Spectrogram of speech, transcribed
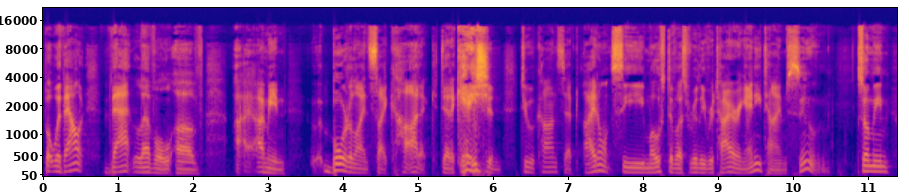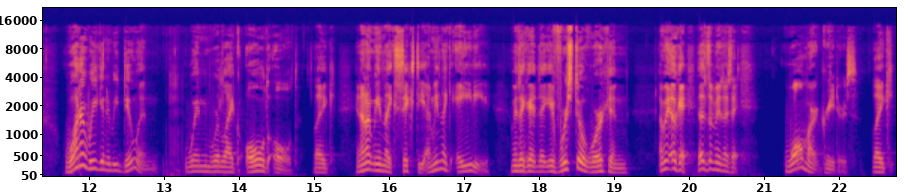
But without that level of, I, I mean, borderline psychotic dedication to a concept, I don't see most of us really retiring anytime soon. So, I mean, what are we going to be doing when we're like old, old? Like, and I don't mean like 60, I mean like 80. I mean, like, like if we're still working, I mean, okay, that's what I say. Walmart greeters, like,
